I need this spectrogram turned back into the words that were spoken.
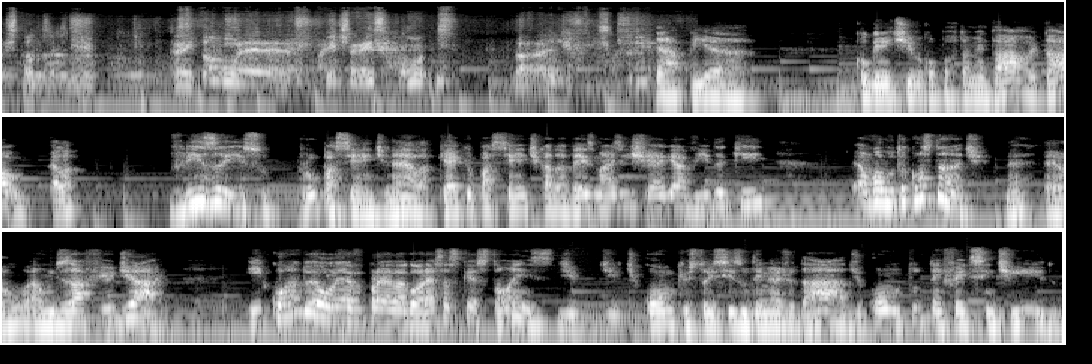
estamos aqui. É, então, é, a gente chegar a esse ponto da, de descobrir. Terapia cognitivo comportamental e tal, ela visa isso para o paciente, né? Ela quer que o paciente cada vez mais enxergue a vida que é uma luta constante, né? É um, é um desafio diário. E quando eu levo para ela agora essas questões de, de, de, como que o estoicismo tem me ajudado, de como tudo tem feito sentido,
